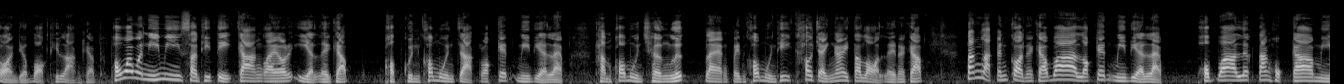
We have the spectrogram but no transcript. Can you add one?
ก่อนเดี๋ยวบอกทีหลังครับ เพราะว่าวันนี้มีสถิติกลางรายละเอียดเลยครับขอบคุณข้อมูลจาก Rocket Media Lab ทำข้อมูลเชิงลึกแปลงเป็นข้อมูลที่เข้าใจง่ายตลอดเลยนะครับ ตั้งหลักกันก่อนนะครับว่า Rocket Media Lab พบว่าเลือกตั้ง 69 มี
